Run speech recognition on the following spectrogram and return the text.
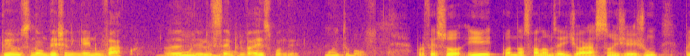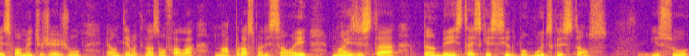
Deus não deixa ninguém no vácuo, né? ele bom. sempre vai responder. Muito bom. Professor, e quando nós falamos aí de oração e jejum, principalmente o jejum, é um tema que nós vamos falar na próxima lição aí, mas está também está esquecido por muitos cristãos. Isso,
